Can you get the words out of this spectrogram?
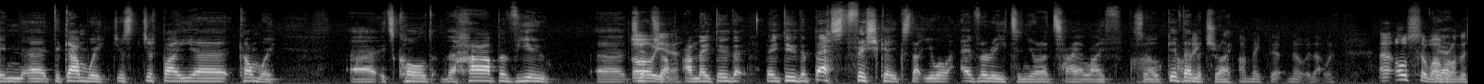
in uh, Deganwy, just just by uh, Conwy. Uh, it's called the Harbour View uh, chip Oh, shop, yeah. and they do the they do the best fish cakes that you will ever eat in your entire life. So I'll- give I'll them make- a try. I'll make that note of that one. Uh, also, while Yeah. we're on the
